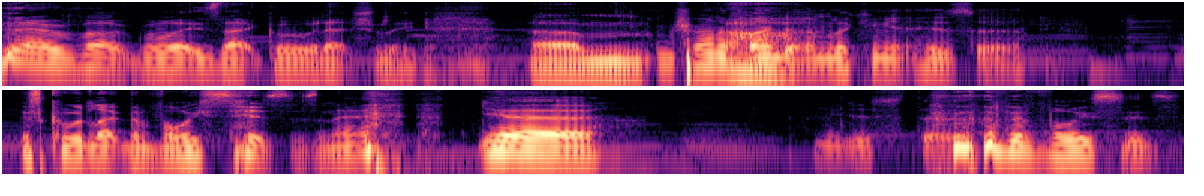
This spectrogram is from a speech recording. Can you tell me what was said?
no, fuck! What is that called actually? Um, I'm trying to find it. Ah. I'm looking at his. uh it's called like the voices, isn't it? Yeah. Me just. Uh, the voices.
